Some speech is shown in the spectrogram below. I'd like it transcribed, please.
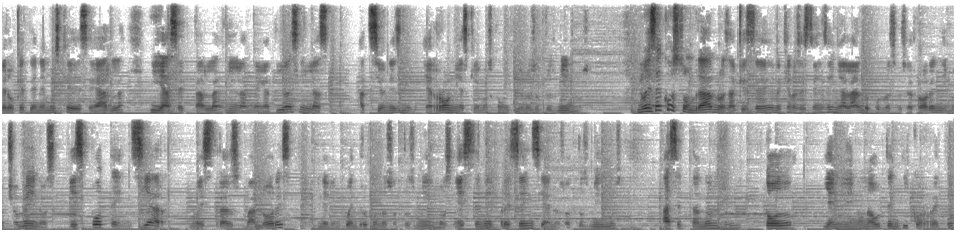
pero que tenemos que desearla y aceptarla en las negativas y en las acciones erróneas que hemos cometido nosotros mismos. No es acostumbrarnos a que, nos estén señalando por nuestros errores, ni mucho menos. Es potenciar nuestros valores en el encuentro con nosotros mismos. Es tener presencia en nosotros mismos, aceptando todo y en un auténtico reto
